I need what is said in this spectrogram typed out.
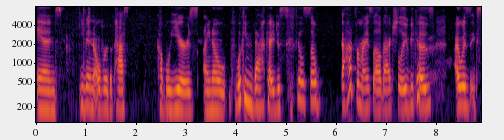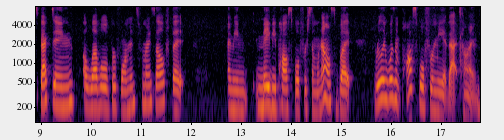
And even over the past couple years, I know looking back, I just feel so bad for myself actually because I was expecting a level of performance for myself that I mean, may be possible for someone else, but really wasn't possible for me at that time.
